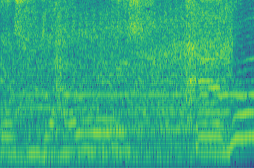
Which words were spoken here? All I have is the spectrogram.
Through the highways. And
